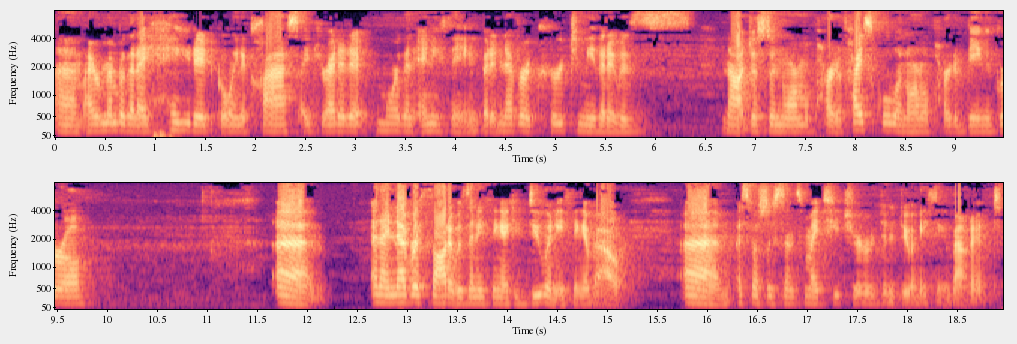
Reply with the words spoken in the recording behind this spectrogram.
Um, I remember that I hated going to class. I dreaded it more than anything, but it never occurred to me that it was not just a normal part of high school, a normal part of being a girl. Um, and I never thought it was anything I could do anything about, um, especially since my teacher didn't do anything about it.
